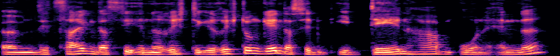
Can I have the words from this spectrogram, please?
Ähm, sie zeigen, dass sie in eine richtige Richtung gehen, dass sie Ideen haben ohne Ende.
